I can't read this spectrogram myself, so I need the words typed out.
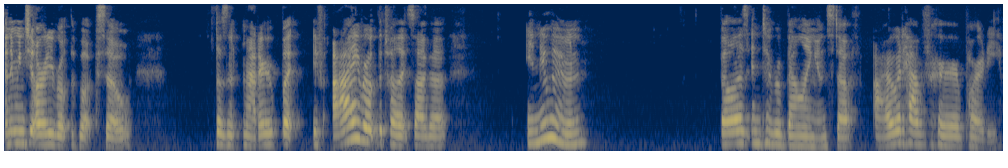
And I mean she already wrote the book, so doesn't matter. But if I wrote the Twilight Saga in New Moon, Bella's into rebelling and stuff, I would have her party.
